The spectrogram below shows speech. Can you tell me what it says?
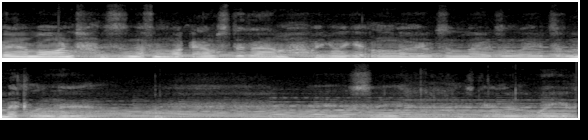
Bear in mind, this is nothing like Amsterdam. We're going to get loads and loads and loads of metal in here. Here you see, let's get of the weed.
